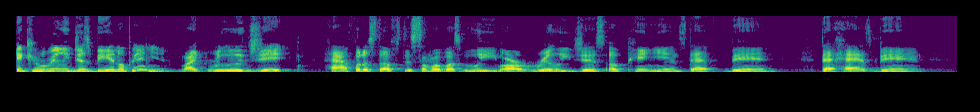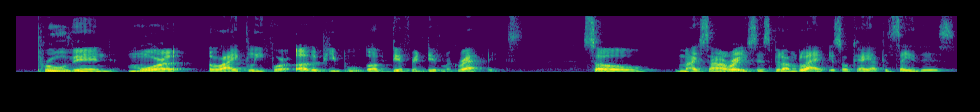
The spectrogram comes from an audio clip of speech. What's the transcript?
it can really just be an opinion. Like legit. Half of the stuff that some of us believe are really just opinions that have been that has been proven more likely for other people of different demographics. So it might sound racist, but I'm black. It's okay. I can say this.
